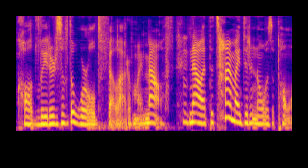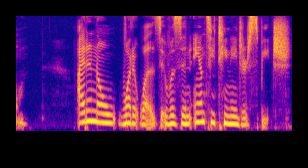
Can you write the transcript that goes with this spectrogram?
called Leaders of the World fell out of my mouth. now, at the time, I didn't know it was a poem. I didn't know what it was. It was an anti teenager speech.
